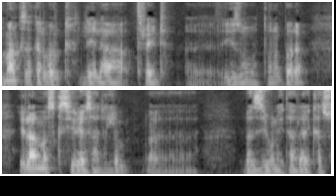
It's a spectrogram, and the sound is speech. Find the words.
ማርክ ዘከርበርግ ሌላ thread ይዞ ወጥቶ ነበረ። ኢላን መስክ serious አይደለም። በዚህ ሁኔታ ላይ ከሱ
